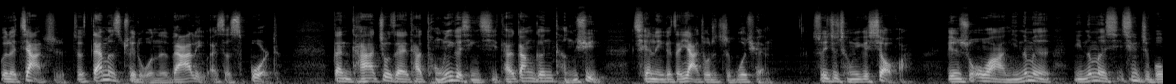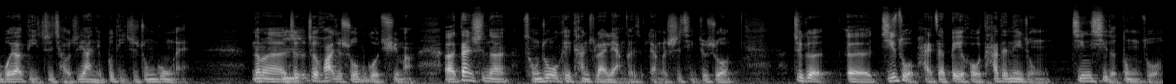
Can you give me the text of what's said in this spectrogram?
为了价值，就是 demonstrate 我们的 value as a sport，但他就在他同一个星期，他刚跟腾讯签了一个在亚洲的直播权，所以就成为一个笑话。别人说哇，你那么你那么兴致勃勃要抵制乔治亚，你不抵制中共哎？那么这个这话就说不过去嘛。呃，但是呢，从中我可以看出来两个两个事情，就是说这个呃极左派在背后他的那种精细的动作。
